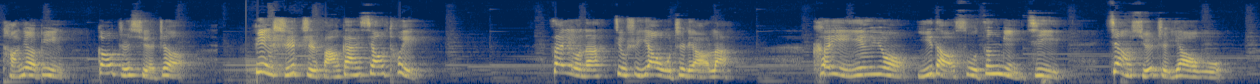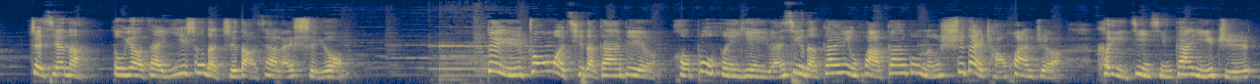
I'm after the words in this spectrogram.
糖尿病、高脂血症，并使脂肪肝消退。再有呢，就是药物治疗了。可以应用胰岛素增敏剂、降血脂药物，这些呢都要在医生的指导下来使用。对于中末期的肝病和部分隐源性的肝硬化、肝功能失代偿患者，可以进行肝移植。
